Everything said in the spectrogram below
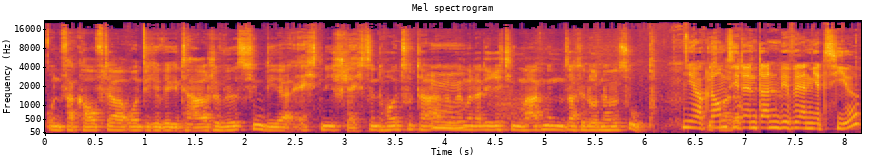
und verkauft da ordentliche vegetarische Würstchen, die ja echt nicht schlecht sind heutzutage, mhm. wenn man da die richtigen Marken nimmt und sagt den Leuten, hör zu. Ja, glauben Sie denn dann, wir wären jetzt hier?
